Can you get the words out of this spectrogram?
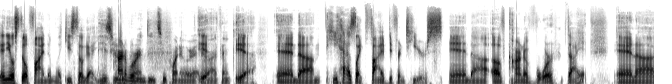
and you'll still find him. Like he's still got. He's YouTube, Carnivore MD 2.0 right Yeah. now, I think. Yeah. And um, he has like five different tiers and uh, of carnivore diet, and uh,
